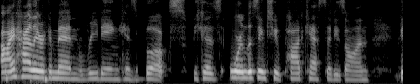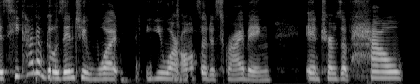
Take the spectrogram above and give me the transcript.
i highly recommend reading his books because or listening to podcasts that he's on because he kind of goes into what you are also describing in terms of how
